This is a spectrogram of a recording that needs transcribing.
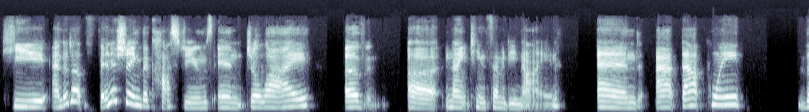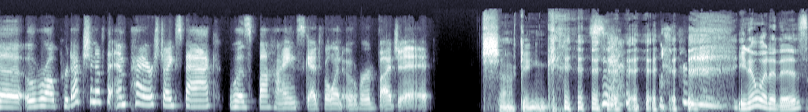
He ended up finishing the costumes in July of uh, 1979. And at that point, the overall production of The Empire Strikes Back was behind schedule and over budget. Shocking. you know what it is?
